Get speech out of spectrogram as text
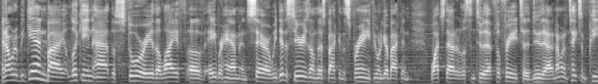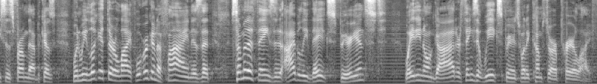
And I want to begin by looking at the story, the life of Abraham and Sarah. We did a series on this back in the spring. If you want to go back and watch that or listen to that, feel free to do that. And I'm going to take some pieces from that because when we look at their life, what we're going to find is that some of the things that I believe they experienced waiting on God are things that we experience when it comes to our prayer life.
